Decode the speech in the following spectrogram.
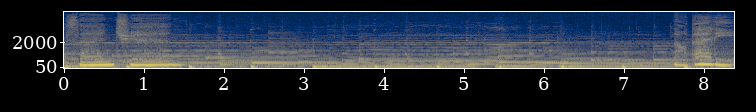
三圈，脑袋里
